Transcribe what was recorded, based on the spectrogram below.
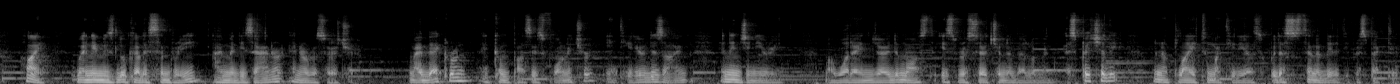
Hi, my name is Luca Alessandri, I'm a designer and a researcher. My background encompasses furniture, interior design and engineering, but what I enjoy the most is research and development, especially when applied to materials with a sustainability perspective.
